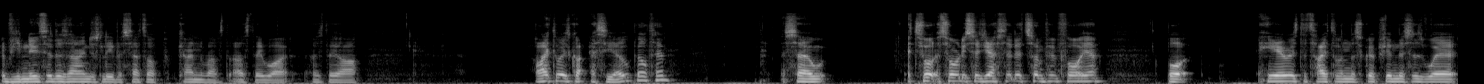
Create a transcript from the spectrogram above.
if you're new to design, just leave it set up kind of as, as they were as they are. I like the way it's got SEO built in. So it's it's already suggested it's something for you, but here is the title and description. This is where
